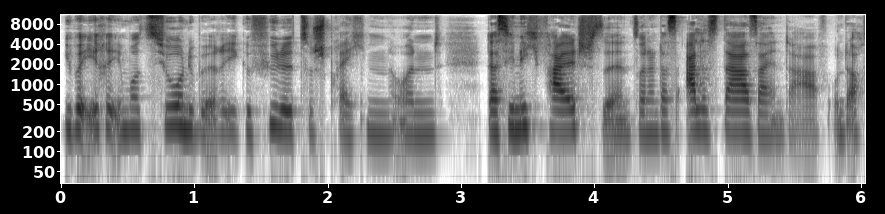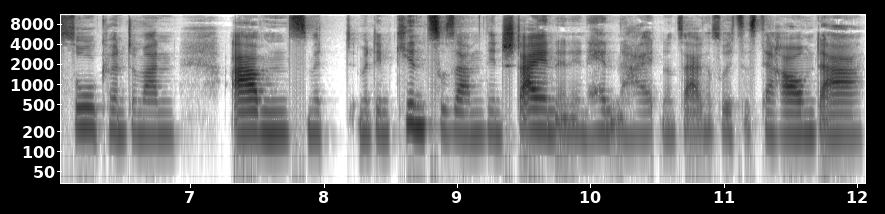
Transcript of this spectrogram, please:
über ihre Emotionen, über ihre Gefühle zu sprechen und dass sie nicht falsch sind, sondern dass alles da sein darf. Und auch so könnte man abends mit, mit dem Kind zusammen den Stein in den Händen halten und sagen, so jetzt ist der Raum da,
